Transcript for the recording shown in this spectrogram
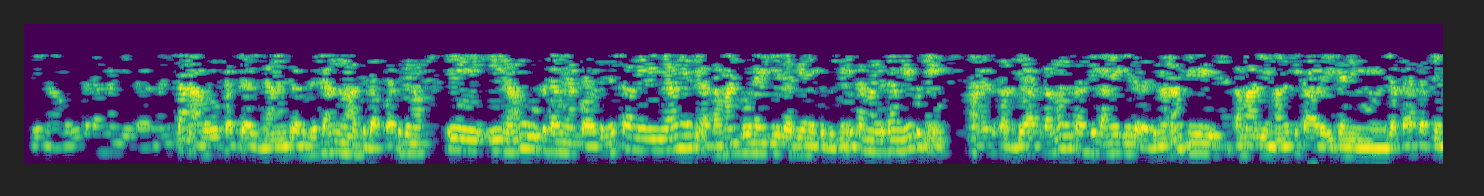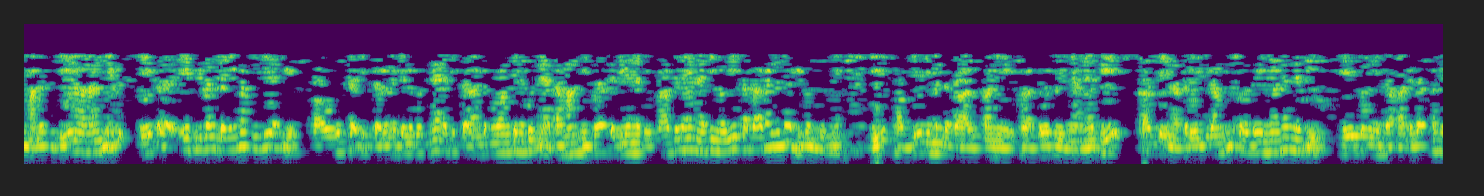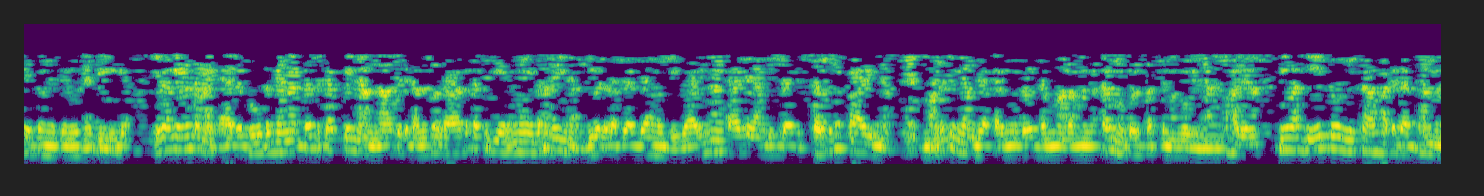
මේ නාම රූප ධර්මයන්ගේ නිසා නාම රූපච්ඡ විඥානන්ත බුදුසන්නාත දක්වා තිබෙනවා. ඒ ඒ නාම රූප ධර්මයන් පවතින නිසා මේ විඥානය කියලා Tamanට ඕන විදිහට ලැබෙන එක දුන්නේ Tamanට ධර්මයේ කුනේ. අනන්ත සත්‍යයක් ගමන් සත්‍ය කණේ කියලා වැදුනා නම් ඒ සමාජයේ මානසිකාරය කියන්නේ යථාර්ථයෙන් මනස දිනනවා නම් ඒක ඒ පිළිබඳ දැනීමක් ඉන්නේ කවුරුත් ඇති කරන කෙනෙකුත් නෑ ඇති කරන්න පුළුවන් කෙනෙකුත් නෑ Taman හිතවත් ඇති වෙන දෙපාර්තමේ නැති නොවි සබා ගන්න දෙයක් තිබුණේ. ඒ සබ්දයේ දෙමෙන්ද කාල්පණේ සෝත විඥානයේදී සද්දේ නතර වෙච්ච ගමන් සෝත විඥානය නැති. හේතුන් නිසා හටගත්ත හේතුන් නිසා නැති කියන්නේ. ඒ වගේම තමයි ඈත රූප ගැනත් දැක්ක විඥානාසයට ගනුසදාට පස්සේ මේ ගන්න විඥාන. දිවට රසයක් දැනන දිවා විඥාන, කායය යම් කිසියක් ඉස්සරහට කාය විඥාන. මනස යම් දෙයක් කරනකොට ධම්ම ආරම්භන කරනකොට සත්‍ය මනෝ විඥාන පහළ වෙන. මේවා හේතුන් නිසා හටගත් ධර්ම.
